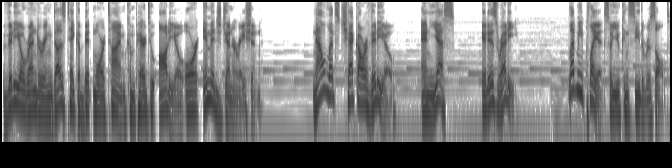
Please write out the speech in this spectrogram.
Video rendering does take a bit more time compared to audio or image generation. Now let's check our video. And yes, it is ready. Let me play it so you can see the result.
